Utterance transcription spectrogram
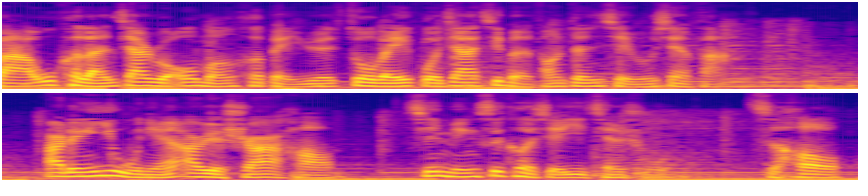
把乌克兰加入欧盟和北约作为国家基本方针写入宪法。二零一五年二月十二号，新明斯克协议签署。此后。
